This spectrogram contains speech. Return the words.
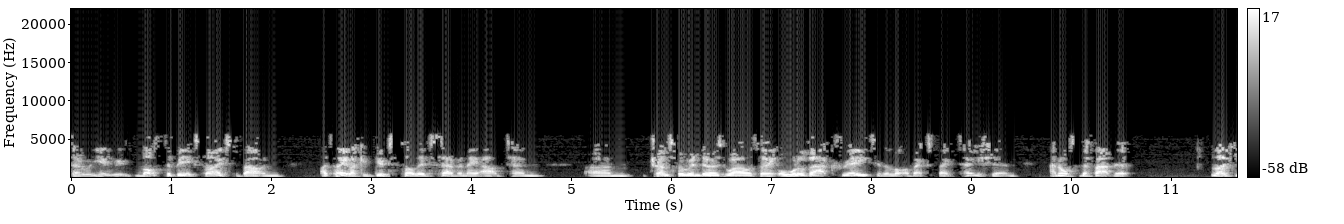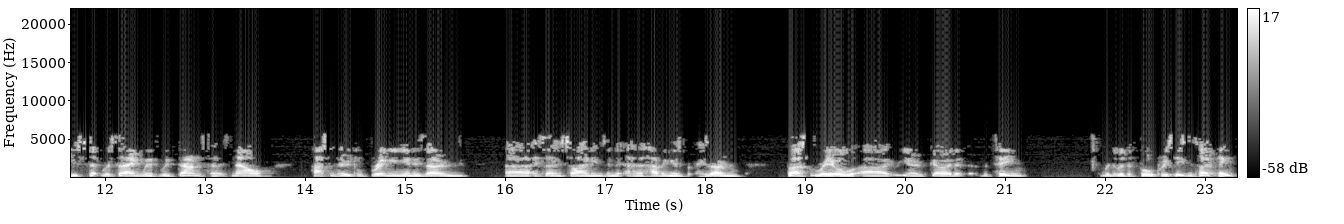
so you know, lots to be excited about. And I'd say like a good solid seven, eight out of ten um, transfer window as well. So I think all of that created a lot of expectation, and also the fact that, like you were saying with with Danso, it's now Hasenhüttl bringing in his own uh, his own signings and, and having his his own first real uh, you know go at it- the team with with the full preseason. So I think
